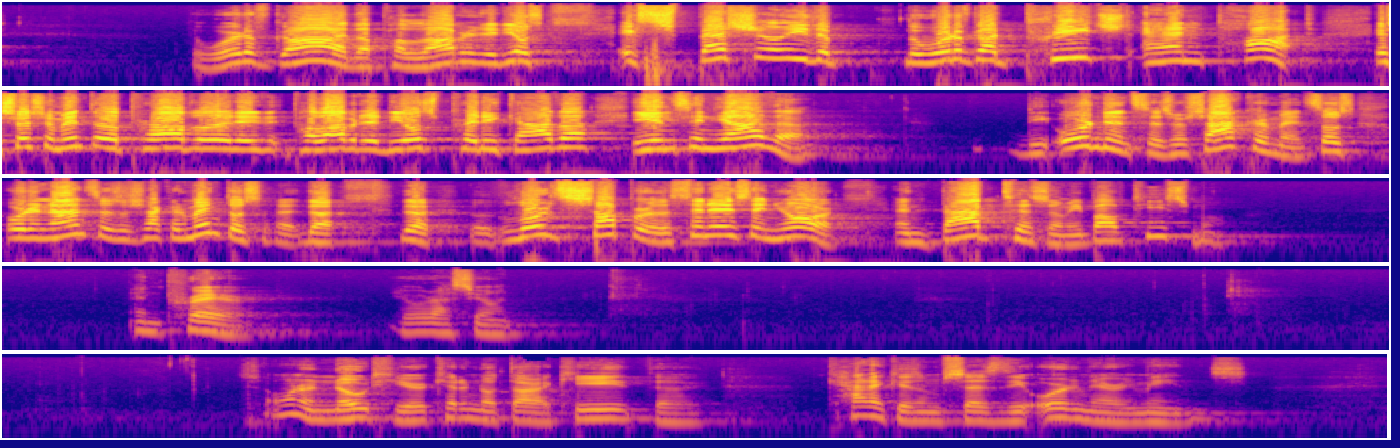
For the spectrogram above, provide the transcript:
The Word of God, la palabra de Dios, especially the, the Word of God preached and taught, especialmente la palabra de, Dios predicada y enseñada. The ordinances or sacraments, those ordenanzas or sacramentos, uh, the, the Lord's Supper, the Cena del Señor, and baptism y bautismo, and prayer y oración. So I want to note here, quiero notar aquí, the Catechism says the ordinary means.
